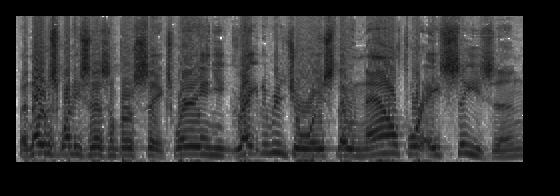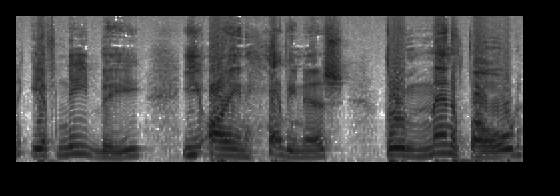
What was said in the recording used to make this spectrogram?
But notice what he says in verse 6 Wherein ye greatly rejoice, though now for a season, if need be, ye are in heaviness through manifold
